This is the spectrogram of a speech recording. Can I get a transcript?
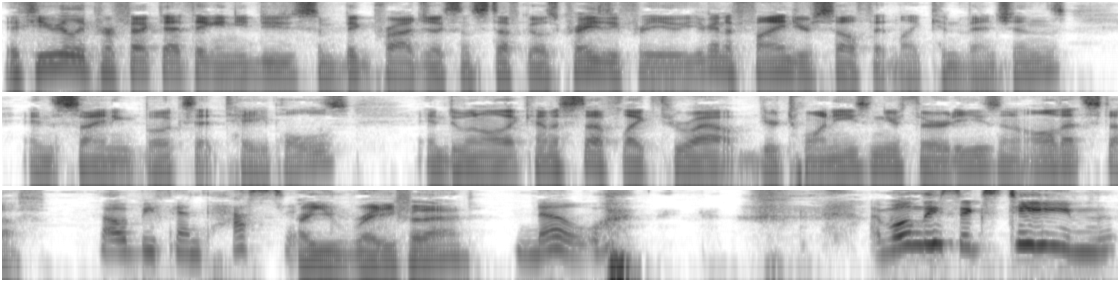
if you really perfect that thing and you do some big projects and stuff goes crazy for you, you're going to find yourself at like conventions and signing books at tables and doing all that kind of stuff like throughout your 20s and your 30s and all that stuff. That would be fantastic. Are you ready for that? No. I'm only 16.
